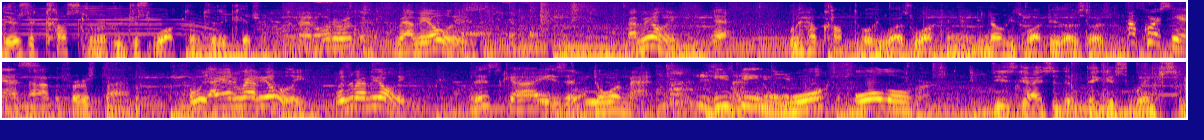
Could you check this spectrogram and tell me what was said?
There's a customer who just walked into the kitchen. That order? Raviolis. Uh, ravioli, yeah. Look how comfortable he was walking in. You know he's walked through those doors. Of course he has. Not the first time. Oh, I had ravioli. Where's the ravioli? This guy is a doormat. He's being walked all over. These guys are the biggest wimps in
